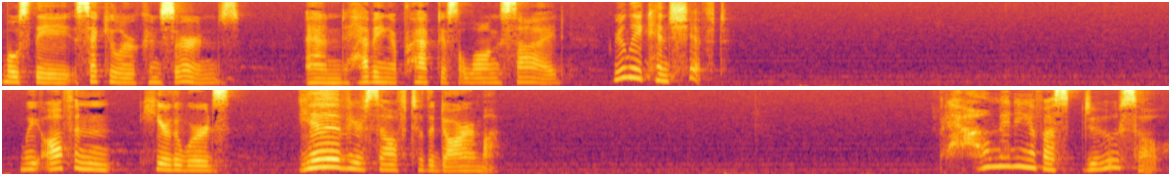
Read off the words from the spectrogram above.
mostly secular concerns and having a practice alongside really can shift. We often hear the words, give yourself to the Dharma. How many of us do so?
